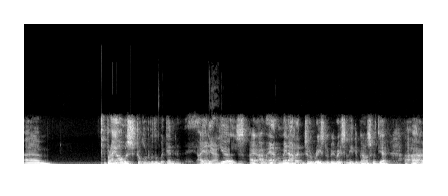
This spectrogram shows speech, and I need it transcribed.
Um, but I always struggled with the wicking. I had it Yeah. years. I, I, mean, I had it until reasonably recently, to be honest with you. I, I,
